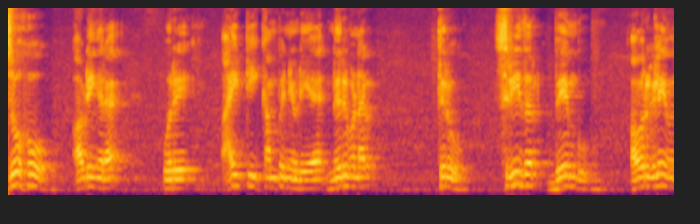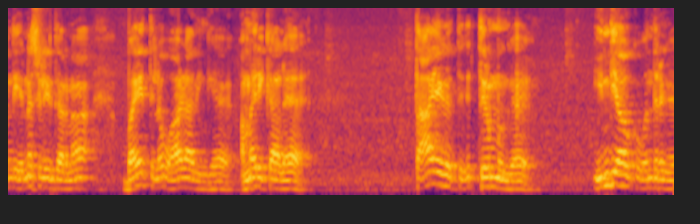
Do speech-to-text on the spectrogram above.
ஜோஹோ அப்படிங்கிற ஒரு ஐடி கம்பெனியுடைய நிறுவனர் திரு ஸ்ரீதர் வேம்பு அவர்களே வந்து என்ன சொல்லியிருக்காருன்னா பயத்தில் வாழாதீங்க. அமெரிக்காவில் தாயகத்துக்கு திரும்புங்க. இந்தியாவுக்கு வந்துடுங்க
